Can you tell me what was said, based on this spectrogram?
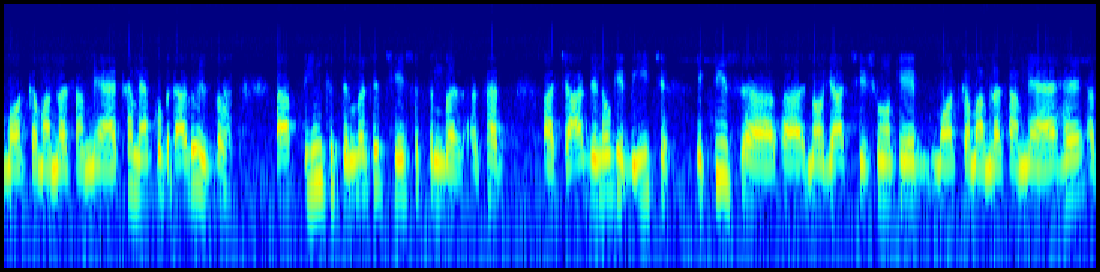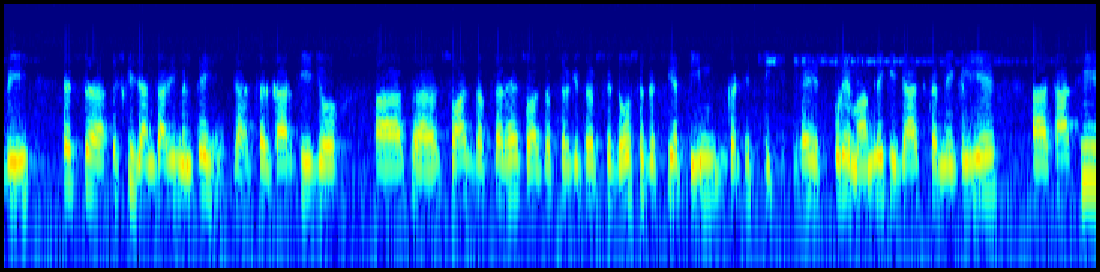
मौत का मामला सामने आया था। मैं आपको बता दूँ, इस बार तीन सितंबर से छह सितंबर, अर्थात चार दिनों के बीच इकतीस नवजात शिशुओं के मौत का मामला सामने आया है। अभी इस इसकी जानकारी मिलते ही राज्य सरकार की जो स्वास्थ्य दफ्तर है, स्वास्थ्य दफ्तर की तरफ़ से दो सदस्यीय टीम गठित की है। इस पूरे मामले की जाँच करने के लिए साथ ही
